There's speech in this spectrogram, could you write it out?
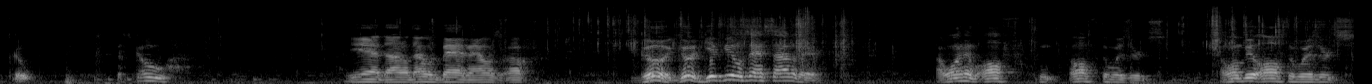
Let's go. Let's go. Yeah, Donald, that was bad. I was off. Good, good. Get Beal's ass out of there. I want him off off the Wizards. I want Beal off the Wizards.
